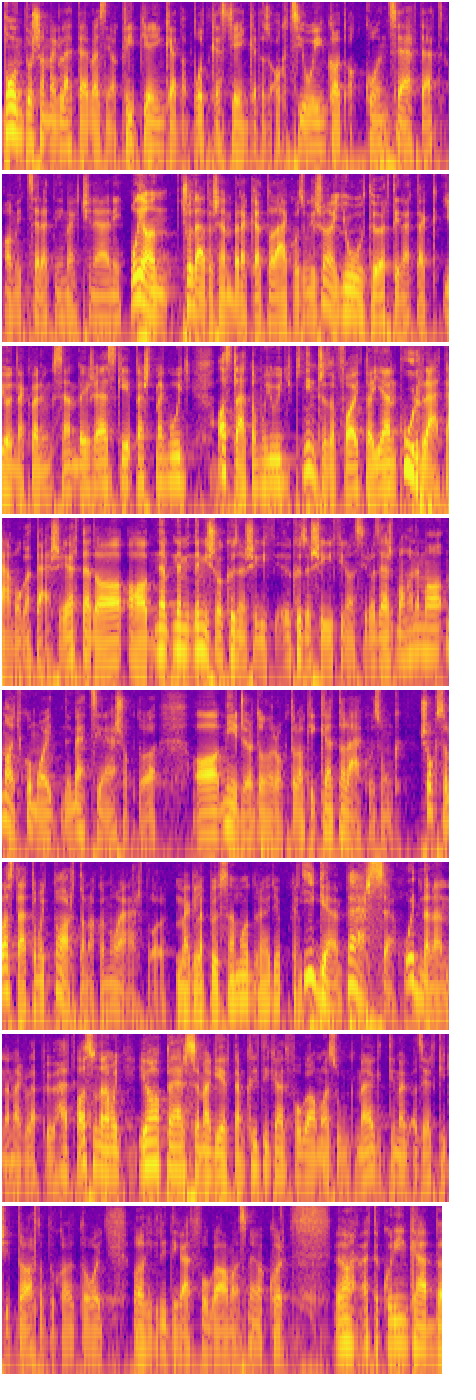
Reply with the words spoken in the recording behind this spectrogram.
pontosan meg lehet tervezni a klipjeinket, a podcastjeinket, az akcióinkat, a koncertet, amit szeretnénk megcsinálni. Olyan csodálatos emberekkel találkozunk, és olyan jó történetek jönnek velünk szembe, és ehhez képest meg úgy azt látom, hogy úgy nincs ez a fajta ilyen hurrá támogatás, érted? A, a, nem, nem, nem is a közönségi, közösségi finanszírozásban, hanem a nagy komoly meccénásoktól, a, a major donoroktól, akikkel találkozunk. Sokszor azt látom, hogy tartanak a Noártól. Meglepő számodra egyébként? Igen, persze. Hogy ne lenne meglepő? Hát azt mondanám, hogy ja, persze, megértem, kritikát fogalmazunk meg, ti meg azért kicsit tartotok attól, hogy valaki kritikát fogalmaz meg, akkor, ja, hát akkor inkább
